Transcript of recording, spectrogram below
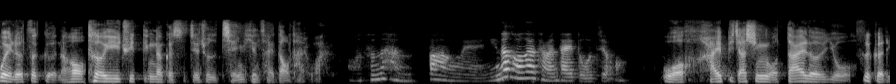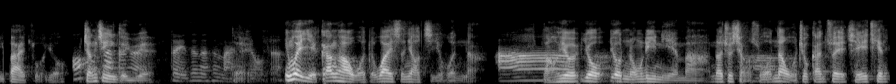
为了这个，然后特意去定那个时间，就是前一天才到台湾。真的很棒哎！你那时候在台湾待多久？我还比较幸运，我待了有四个礼拜左右，将近一个月。对，真的是蛮久的。因为也刚好我的外甥要结婚呐，啊，然后又又又农历年嘛，那就想说，那我就干脆前一天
